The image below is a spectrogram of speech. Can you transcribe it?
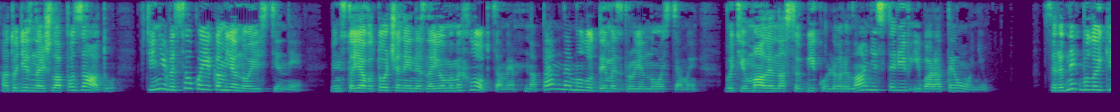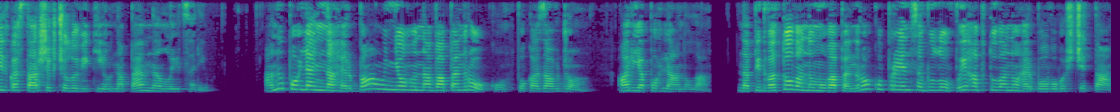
а тоді знайшла позаду, в тіні високої кам'яної стіни. Він стояв оточений незнайомими хлопцями, напевне, молодими зброєносцями, бо ті мали на собі кольори ланістерів і баратеонів. Серед них було й кілька старших чоловіків, напевне, лицарів. Ану, поглянь на герба у нього на вапенроку, показав Джон. Ар'я поглянула. На підватованому вапенроку принца було вигаптувано гербового щита.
